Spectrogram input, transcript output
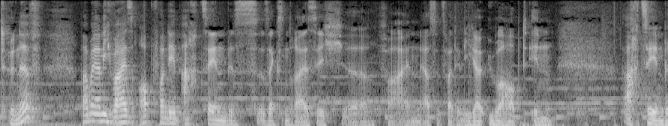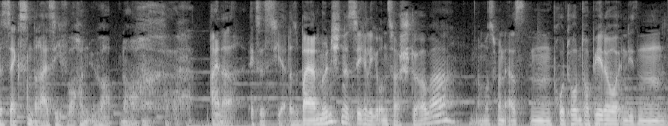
Tünnef weil man ja nicht weiß, ob von den 18 bis 36 äh, Vereinen erste, zweite Liga überhaupt in 18 bis 36 Wochen überhaupt noch äh, einer existiert. Also Bayern München ist sicherlich unzerstörbar. Da muss man erst ein Proton-Torpedo in diesen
